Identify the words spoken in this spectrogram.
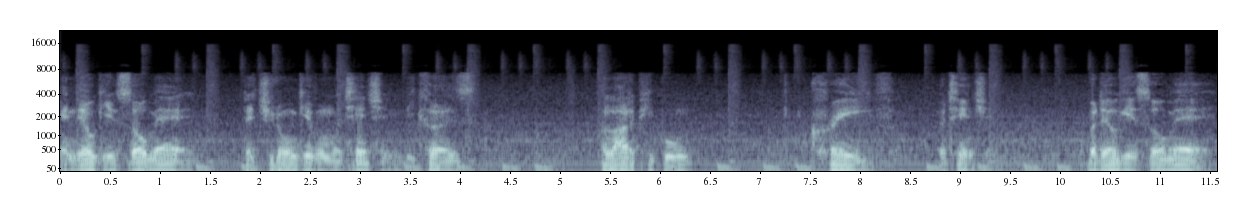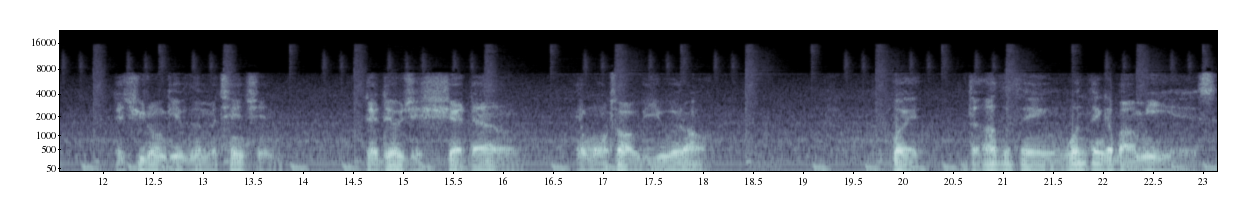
And they'll get so mad that you don't give them attention because a lot of people crave attention. But they'll get so mad that you don't give them attention that they'll just shut down and won't talk to you at all. But the other thing, one thing about me is,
